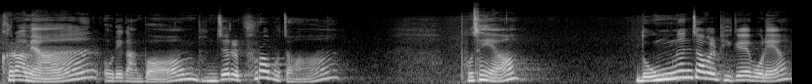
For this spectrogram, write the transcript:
그러면 우리가 한번 문제를 풀어보죠. 보세요. 녹는 점을 비교해 보래요.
